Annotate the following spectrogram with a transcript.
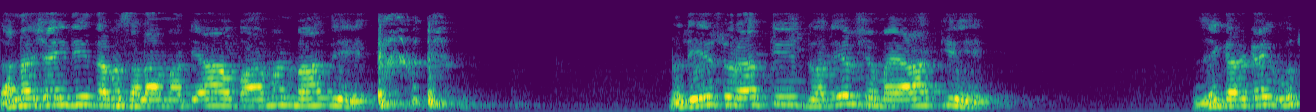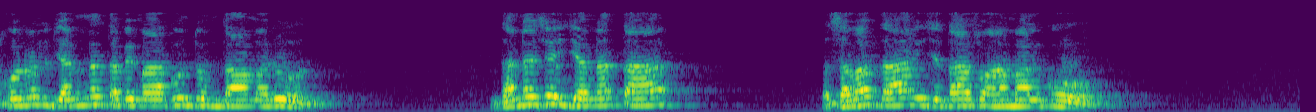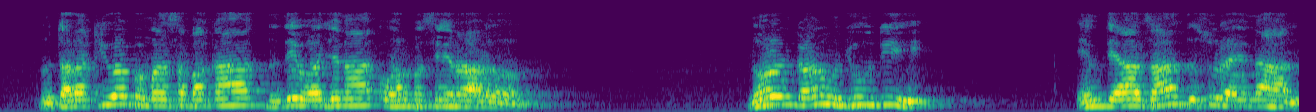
دنه شهیدی تب سلامتیا او په امن باندې نو دې صورت کې دو دیر شمعات کې ذکر کوي ادخلوا الجنه بما كنتم تعملون دنه شي جنت ته په سبب دا چې تاسو عمل کو نو ترقی و په ما سبقا د دې وجنا ورپسې راړو نورم غن وجودي امتیازات د سوره نحل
